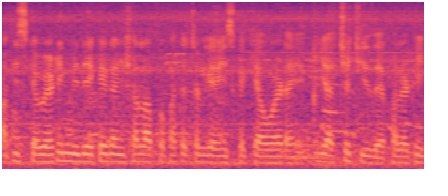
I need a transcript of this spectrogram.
आप इसका वेटिंग भी देखेगा इंशाल्लाह आपको पता चल गया इसका क्या वर्ड है। ये अच्छी चीज़ है क्वालिटी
